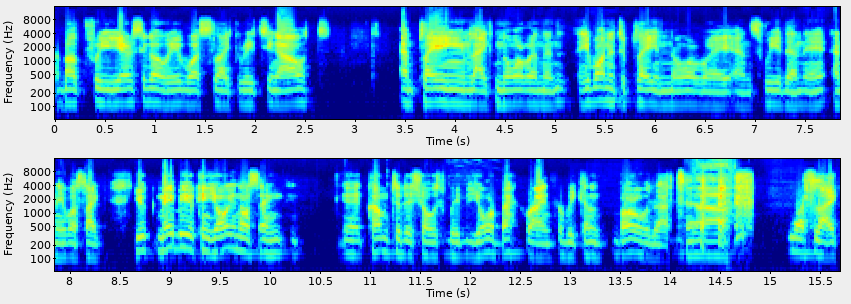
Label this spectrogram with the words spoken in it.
about three years ago, he was like reaching out and playing like Norway, and he wanted to play in Norway and Sweden, eh, and he was like, "You maybe you can join us and uh, come to the shows with your backline so we can borrow that." Yeah. Was like,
